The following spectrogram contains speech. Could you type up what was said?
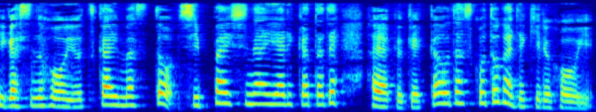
東の方位を使いますと失敗しないやり方で早く結果を出すことができる方位。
